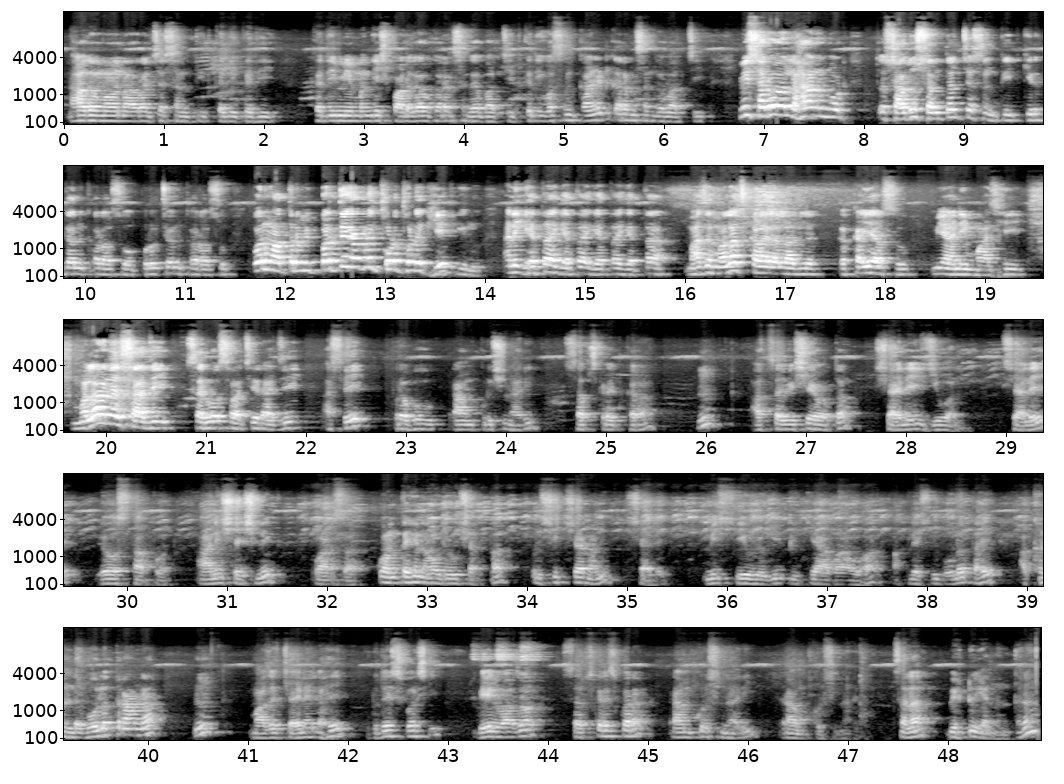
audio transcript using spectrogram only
नागमोहनावरांच्या संगतीत कधी कधी कधी मी मंगेश पाडगावकरांसंग बातचीत कधी वसंत कानेटकरांसंग बातचीत. मी सर्व लहान मोठ साधू संतांच्या संगतीत कीर्तनकार असो प्रवचनकार असो पण मात्र मी प्रत्येकाकडे थोडं थोडं घेत गेलो आणि घेता घेता घेता घेता माझं मलाच कळायला लागलं का काही असो मी आणि माझी मला न साजे सर्वस्वाची राजे असे प्रभू रामकृष्ण हरी सबस्क्राईब करा. आजचा विषय होता शालेय जीवन शालेय व्यवस्थापन आणि शैक्षणिक वारसा. कोणतंही नाव देऊ शकता पण शिक्षण आणि शालेय. मी शिवयोगी पी के आबा आपल्याशी बोलत आहे. अखंड बोलत राहणार. माझं चॅनल आहे हृदयस्पर्शी. बेल वाजवा सबस्क्राईब करा. रामकृष्ण हरी रामकृष्ण हरी. चला भेटू यानंतर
